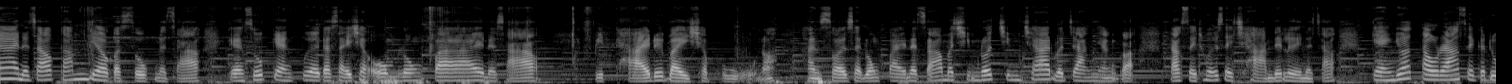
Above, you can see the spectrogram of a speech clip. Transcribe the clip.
ง่ายนะจ๊ะกำเดียวก็สุกนะจ๊ะแกงซุปแกงเปื่อยก็ใส่ชะอมลงไปนะจ๊ะปิดท้ายด้วยใบชะพูเนาะ หั่นซอยใส่ลงไปนะจ๊ะมาชิมรสชิมชาติว่าจางยังก็ตักใส่ถ้วยใส่ชามได้เลยนะเจ้า แกงยอดเตาร้างใส่กระดูก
